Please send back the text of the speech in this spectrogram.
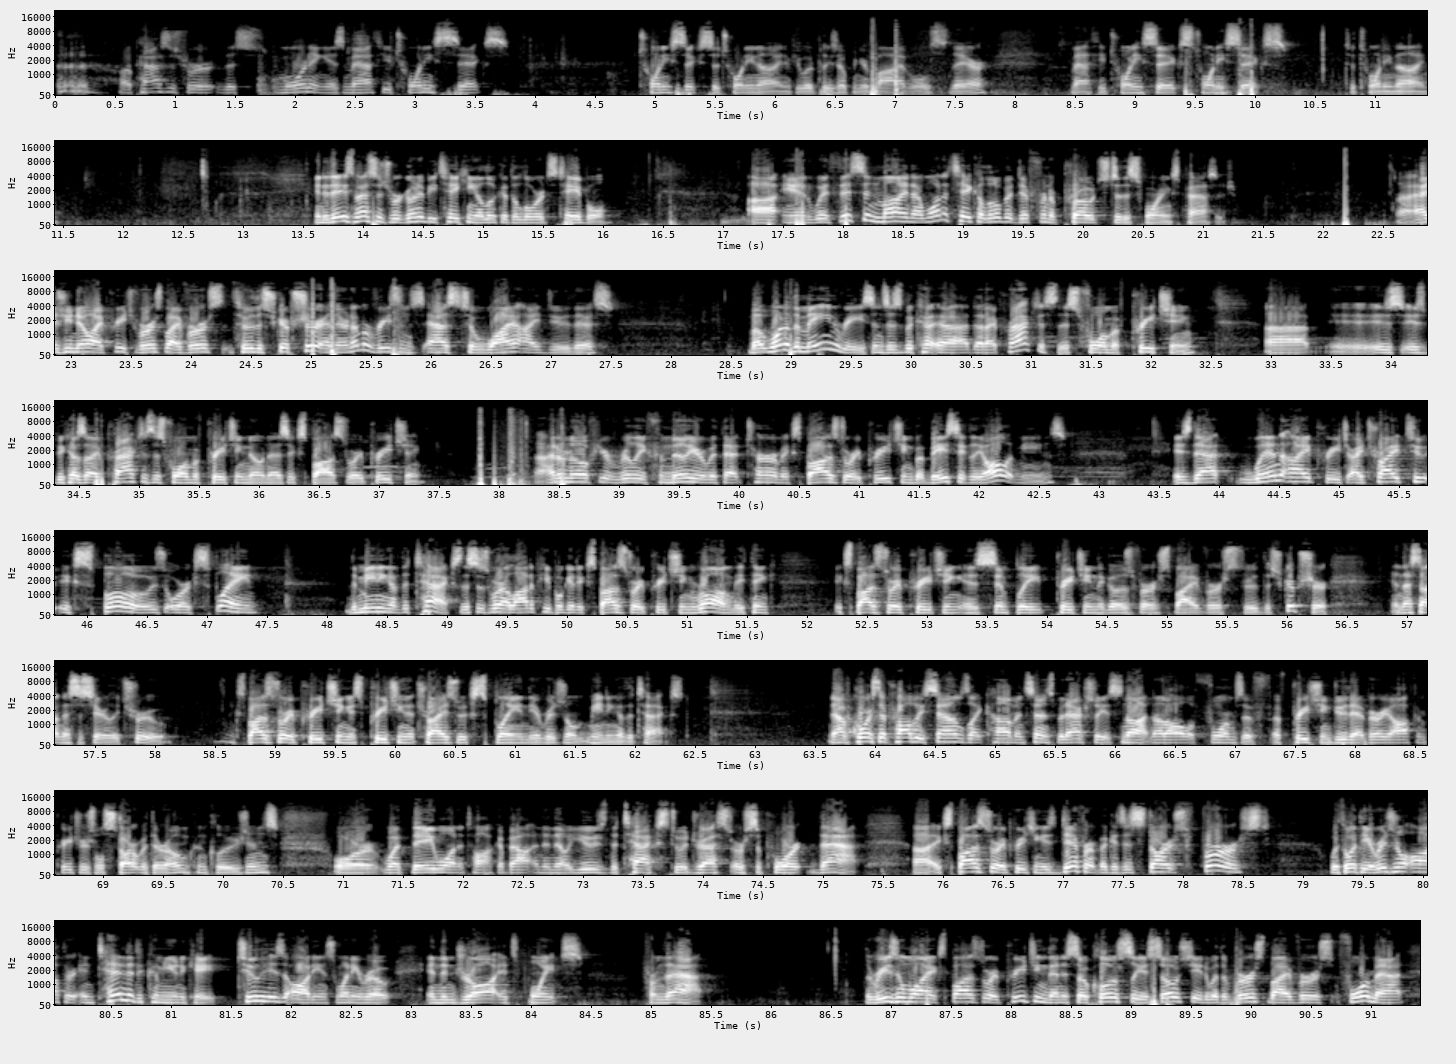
Our passage for this morning is Matthew 26, 26 to 29. If you would please open your Bibles there. Matthew 26, 26 to 29. In today's message, we're going to be taking a look at the Lord's table. Uh, and with this in mind, I want to take a little bit different approach to this morning's passage. Uh, as you know, I preach verse by verse through the Scripture, and there are a number of reasons as to why I do this. But one of the main reasons is because, uh, that I practice this form of preaching uh, is, is because I practice this form of preaching known as expository preaching. I don't know if you're really familiar with that term, expository preaching, but basically all it means is that when I preach, I try to expose or explain the meaning of the text. This is where a lot of people get expository preaching wrong. They think expository preaching is simply preaching that goes verse by verse through the scripture, and that's not necessarily true. Expository preaching is preaching that tries to explain the original meaning of the text. Now, of course, that probably sounds like common sense, but actually it's not. Not all forms of, of preaching do that. Very often, preachers will start with their own conclusions or what they want to talk about, and then they'll use the text to address or support that. Uh, expository preaching is different because it starts first with what the original author intended to communicate to his audience when he wrote, and then draw its points from that. The reason why expository preaching then is so closely associated with a verse by verse format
